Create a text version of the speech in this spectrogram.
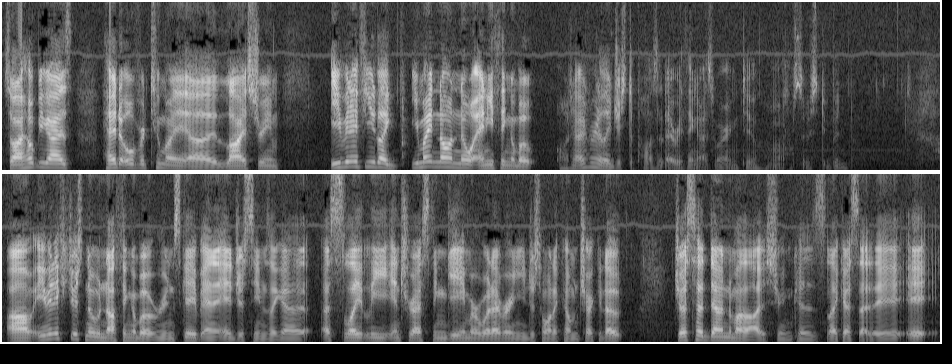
so I hope you guys head over to my uh, live stream. Even if you, like, you might not know anything about... Oh, did I really just deposit everything I was wearing, too? Oh, I'm so stupid. Um, even if you just know nothing about RuneScape and it just seems like a, a slightly interesting game or whatever and you just want to come check it out, just head down to my live stream because, like I said, it, it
